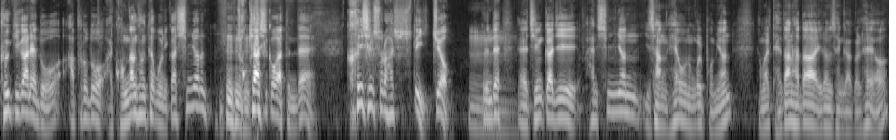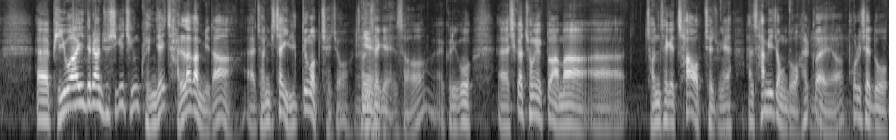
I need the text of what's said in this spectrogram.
그 기간에도 앞으로도 아, 건강 상태 보니까 10년은 좋게 하실 것 같은데 큰 실수를 하실 수도 있죠. 그런데 에, 지금까지 한 10년 이상 해오는 걸 보면 정말 대단하다 이런 생각을 해요. 에, BYD라는 주식이 지금 굉장히 잘 나갑니다. 에, 전기차 1등 업체죠. 전 예. 세계에서. 에, 그리고 에, 시가총액도 아마 아, 전 세계 차 업체 중에 한 3위 정도 할 거예요. 포르쉐도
